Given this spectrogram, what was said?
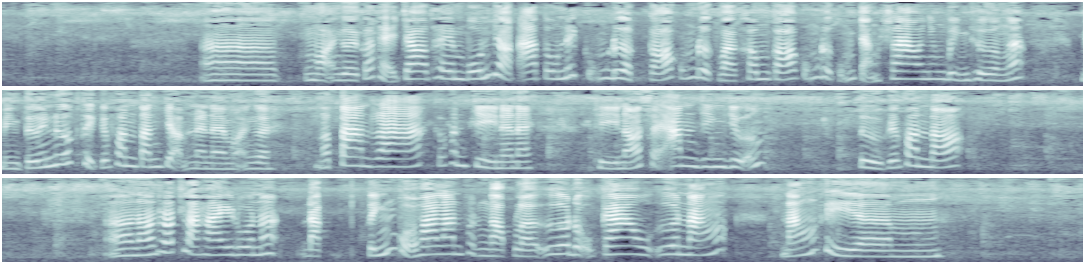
à, mọi người có thể cho thêm 4 giọt atonic cũng được có cũng được và không có cũng được cũng chẳng sao nhưng bình thường á mình tưới nước thì cái phân tan chậm này này mọi người nó tan ra cái phân trì này này thì nó sẽ ăn dinh dưỡng từ cái phân đó. À, nó rất là hay luôn á đặc tính của hoa lan phật ngọc là ưa độ cao ưa nắng. Nắng thì uh,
